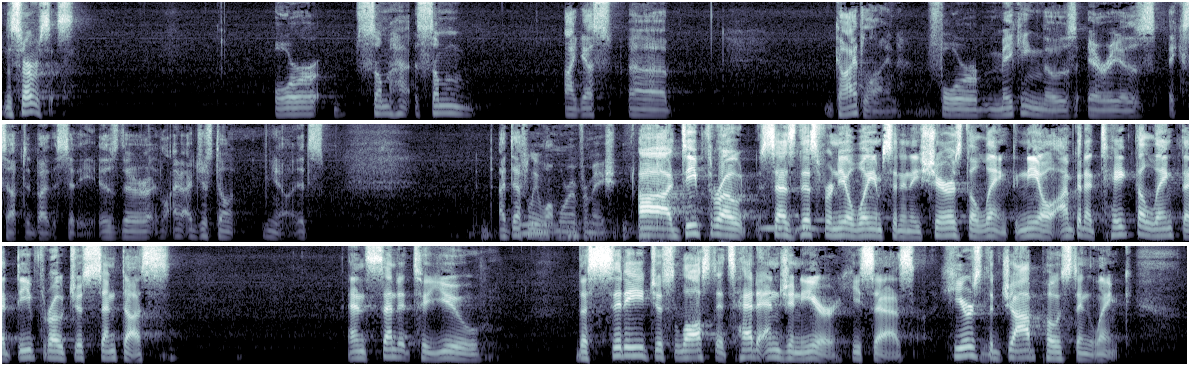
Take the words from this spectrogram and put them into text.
the services? or some ha- some, I guess, uh, guideline for making those areas accepted by the city? Is there? I, I just don't. You know, it's. I definitely want more information. Uh, Deep Throat says this for Neil Williamson, and he shares the link. Neil, I'm going to take the link that Deep Throat just sent us and send it to you. The city just lost its head engineer, he says. Here's the job posting link.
